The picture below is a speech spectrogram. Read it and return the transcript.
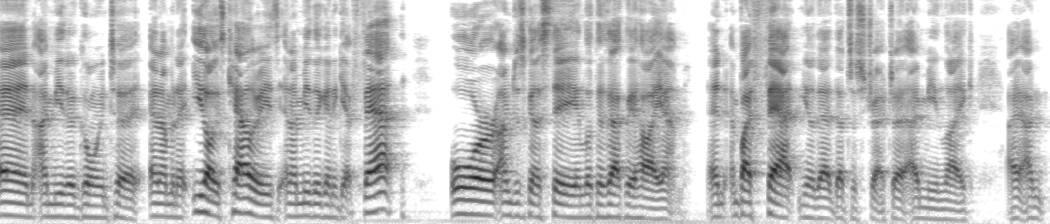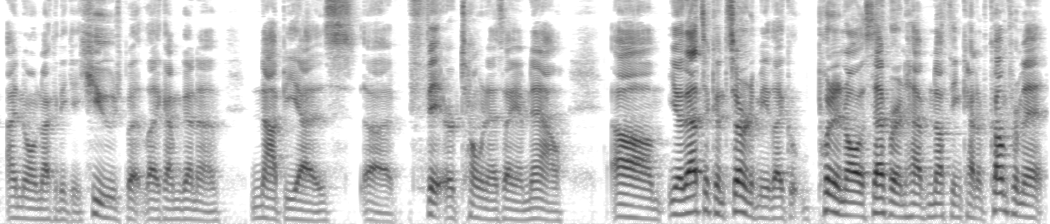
and I'm either going to and I'm going to eat all these calories and I'm either going to get fat or I'm just going to stay and look exactly how I am. And, and by fat, you know that that's a stretch. I, I mean like I I'm, I know I'm not going to get huge, but like I'm going to not be as uh, fit or toned as I am now um, you know, that's a concern to me. Like, put in all this effort and have nothing kind of come from it.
